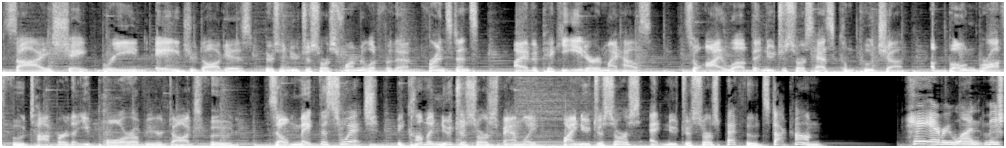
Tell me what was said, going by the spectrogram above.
size, shape, breed, age your dog is, there's a Nutrisource formula for them. For instance, I have a picky eater in my house. So I love that Nutrisource has kombucha, a bone broth food topper that you pour over your dog's food. So make the switch. Become a Nutrisource family. Buy Nutrisource at NutrisourcePetFoods.com. Hey everyone, Mich-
